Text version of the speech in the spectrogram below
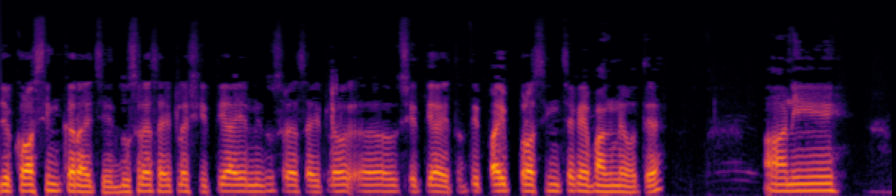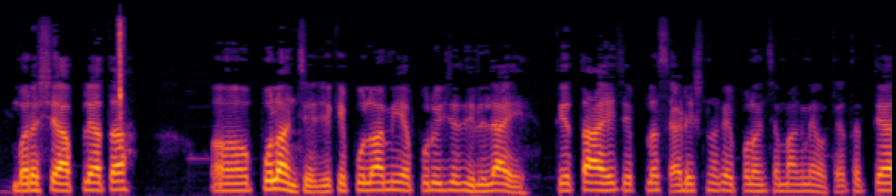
जे क्रॉसिंग करायचे दुसऱ्या साईडला शेती आहे आणि दुसऱ्या साईडला शेती आहे तर ते पाईप क्रॉसिंगच्या काही मागण्या होत्या. आणि बरेचसे आपले आता पुलांचे जे काही पुलं आम्ही यापूर्वी जे दिलेले आहे ते तर आहे प्लस ॲडिशनल काही पुलांच्या मागण्या होत्या तर त्या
